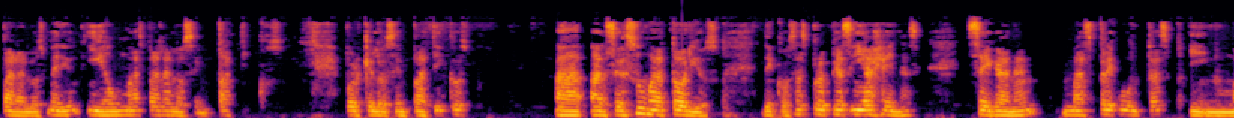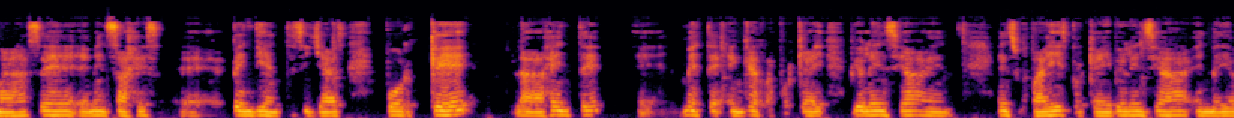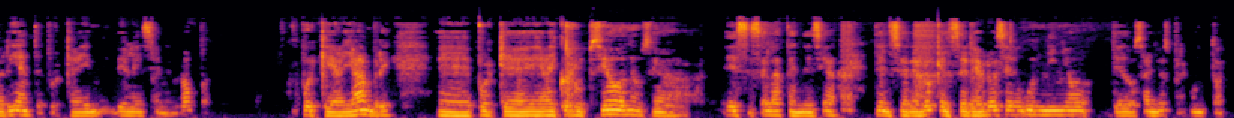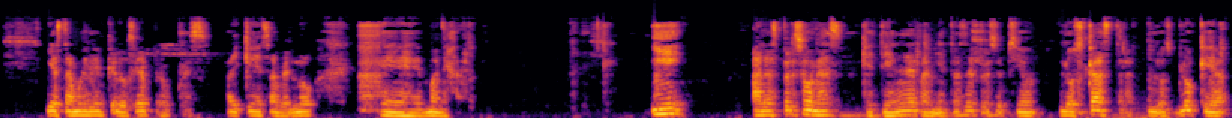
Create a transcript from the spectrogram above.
para los medios y aún más para los empáticos. Porque los empáticos, al ser sumatorios de cosas propias y ajenas, se ganan más preguntas y más eh, mensajes eh, pendientes y ya es por qué la gente eh, mete en guerra, porque hay violencia en, en, su país, porque hay violencia en Medio Oriente, porque hay violencia en Europa, porque hay hambre, eh, porque hay corrupción, o sea, esa es la tendencia del cerebro, que el cerebro es un niño de dos años preguntó. Y está muy bien que lo sea, pero pues hay que saberlo eh, manejar. Y a las personas que tienen herramientas de percepción, los castra, los bloquea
